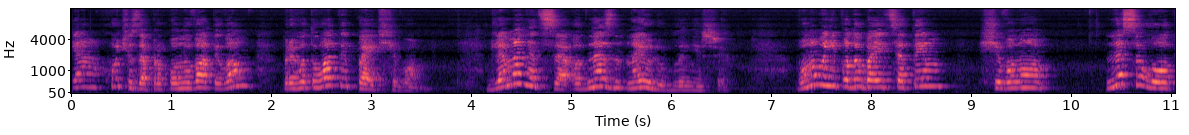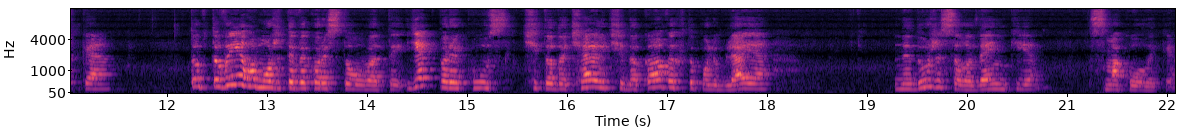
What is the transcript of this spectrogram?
Я хочу запропонувати вам приготувати печиво. Для мене це одне з найулюбленіших. Воно мені подобається тим, що воно не солодке. Тобто ви його можете використовувати як перекус, чи то до чаю, чи до кави, хто полюбляє не дуже солоденькі смаколики.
